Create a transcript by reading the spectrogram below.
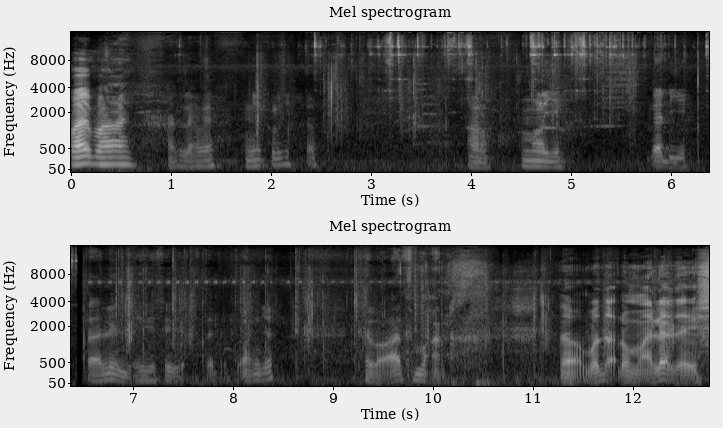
Bye bye. એટલે હવે નીકળીએ. હાલો, મળીએ. ગાડીએ. ચાલીને જઈએ છીએ. અત્યારે સાંજે હેલો, હાથમાં. તો બધા રૂમમાં લે જઈશ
